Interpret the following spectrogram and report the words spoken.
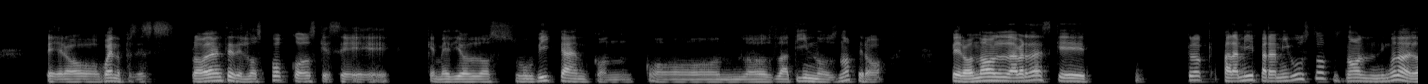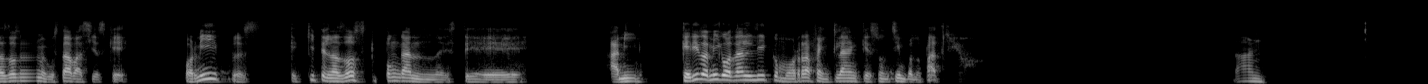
pero bueno, pues es probablemente de los pocos que se que medio los ubican con, con los latinos, ¿no? Pero, pero no, la verdad es que creo que para mí, para mi gusto, pues no, ninguna de las dos me gustaba, así es que por mí, pues que quiten las dos, que pongan este, a mi querido amigo Dan Lee como Rafa Inclán, que es un símbolo patrio. Dan.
